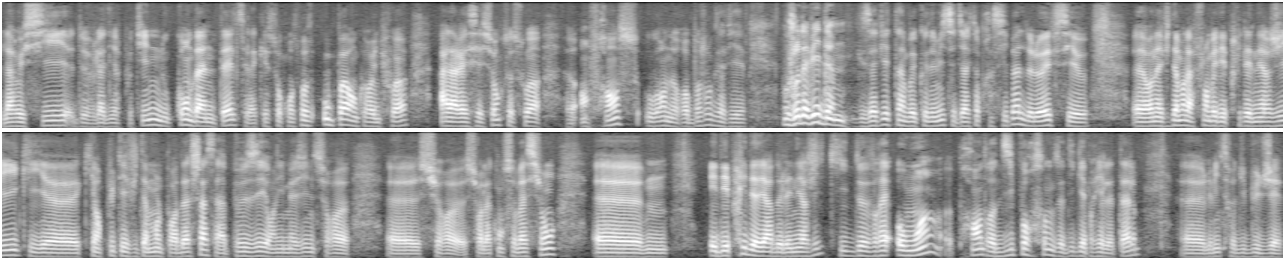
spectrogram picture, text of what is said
la Russie de Vladimir Poutine nous condamne-t-elle, c'est la question qu'on se pose ou pas encore une fois, à la récession, que ce soit euh, en France ou en Europe. Bonjour Xavier. Bonjour David. Xavier Timbo, économiste et directeur principal de l'OFCE. Euh, on a évidemment la flambée des prix de l'énergie qui, qui ampute évidemment le pouvoir d'achat, ça a pesé, on l'imagine, sur, sur, sur la consommation et des prix derrière de l'énergie qui devraient au moins prendre 10%, nous a dit Gabriel Attal, euh, le ministre du Budget.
